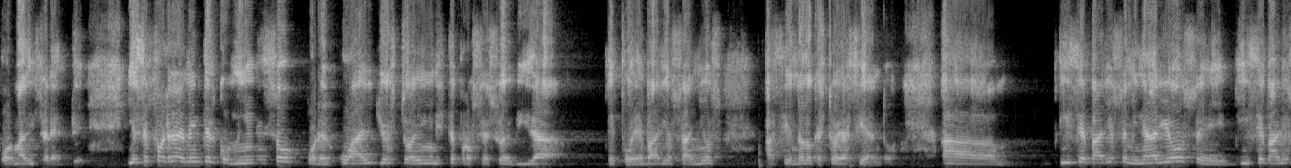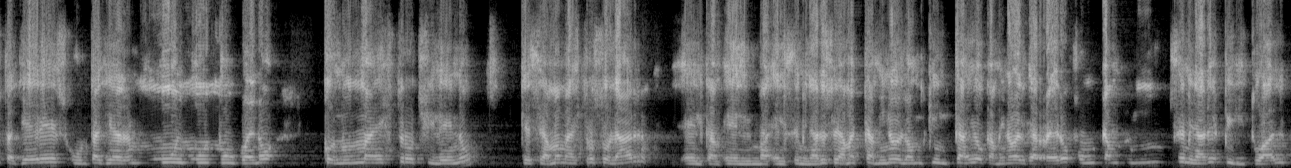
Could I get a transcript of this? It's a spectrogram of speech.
forma diferente. Y ese fue realmente el comienzo por el cual yo estoy en este proceso de vida después de varios años haciendo lo que estoy haciendo. Ah, hice varios seminarios, eh, hice varios talleres, un taller muy, muy, muy bueno con un maestro chileno que se llama Maestro Solar, el, el, seminario se llama Camino del Omkinkai o Camino del Guerrero. Fue un, un, seminario espiritual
